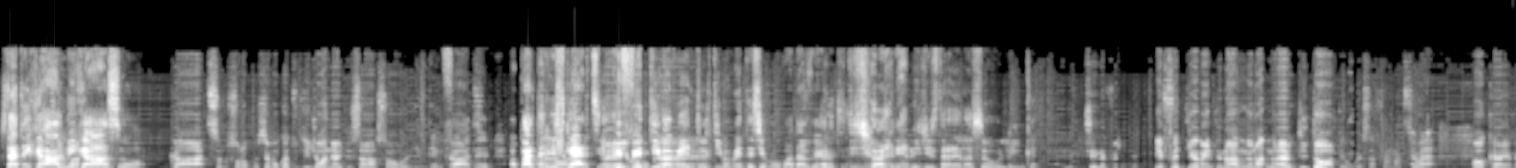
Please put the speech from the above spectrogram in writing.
State calmi, Calma caso. Cazzo, sono- siamo qua tutti i giorni a registrare la Soul Link, Eh, A parte gli Allora, scherzi, eh, effettivamente comunque- ultimamente siamo qua davvero tutti i giorni a registrare la Soul Link. Sì, effettivamente non, non, non hai tutti i torti con questa affermazione. Vabbè. Ok,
